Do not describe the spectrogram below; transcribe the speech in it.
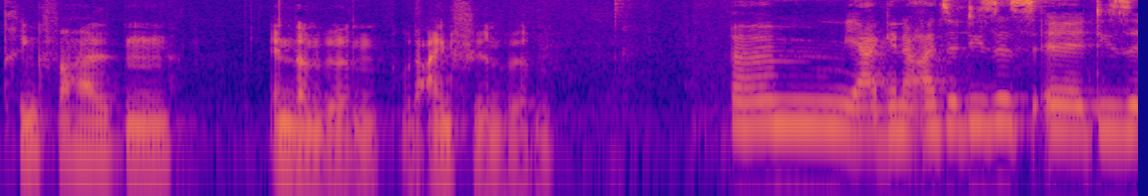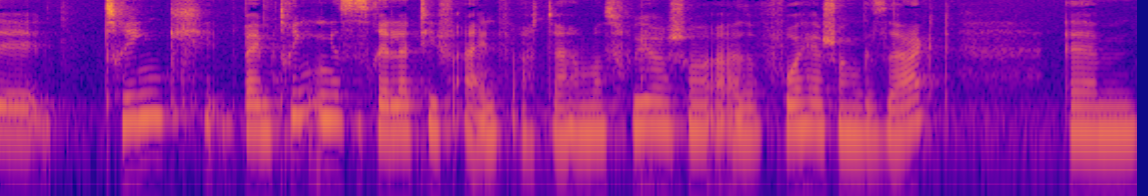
Trinkverhalten ändern würden oder einführen würden? Ähm, ja, genau. Also dieses, äh, diese Trink, beim Trinken ist es relativ einfach. Da haben wir es früher schon, also vorher schon gesagt, ähm,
